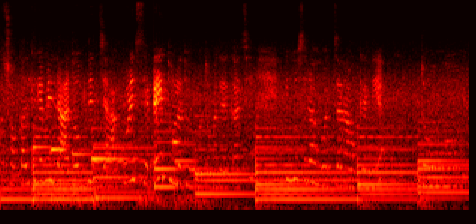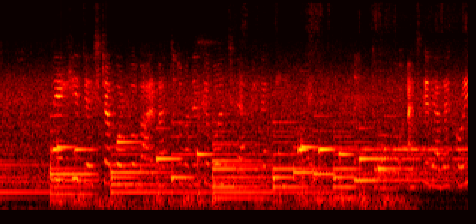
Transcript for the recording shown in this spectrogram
রোজ সকাল থেকে আমি রাত অবধি যা করি সেটাই তুলে ধরবো তোমাদের কাছে। কিন্তু সেটা হচ্ছে না ওকে নিয়ে। তো দেখি চেষ্টা করব বারবার তো তোমাদেরকে বলছি দেখা যাক তো আজকে যা যা করি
